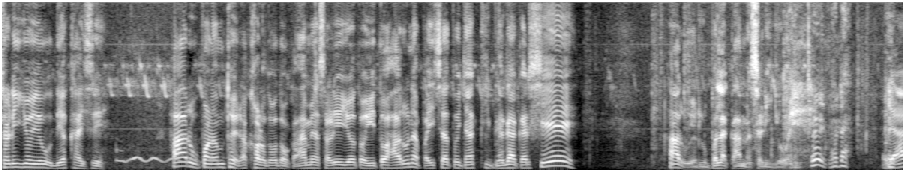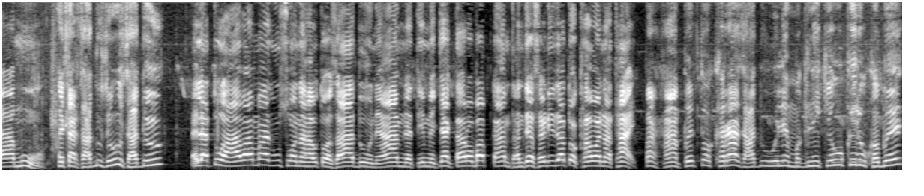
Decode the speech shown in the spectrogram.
સડી ગયો એવું દેખાય છે. સારું પણ આમ થોય રખડતો હતો કામે સડી ગયો તો એ તો સારું ને પૈસા તો ક્યાંકથી ભેગા કરશે? સારું એટલું ભલે કામે સડી ગયો હોય. એ દાદા એટલે આ મું? એ તાર જાદુ જોવું જાદુ? એટલે તું આવામાં જ ઊંચો ના આવતો જાદુ ને આમ ને તેમને ક્યાંક તારો બાપ કામ ધંધે સડી જતો ખાવાના થાય. પણ હા ભાઈ તો ખરા જાદુ ઓલે મગને કેવું કર્યું ખબર?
